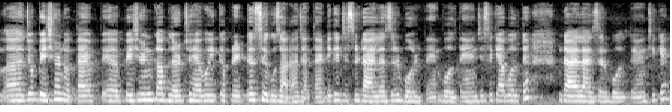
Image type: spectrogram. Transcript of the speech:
जो पेशेंट होता है पेशेंट का ब्लड जो है वो एक ऑपरेटर से गुजारा जाता है, ठीक है? जिसे डायलाइज़र बोलते हैं बोलते हैं, जिसे क्या बोलते हैं? डायलाइज़र बोलते हैं, ठीक है?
